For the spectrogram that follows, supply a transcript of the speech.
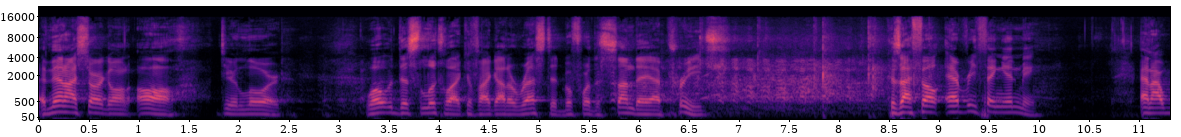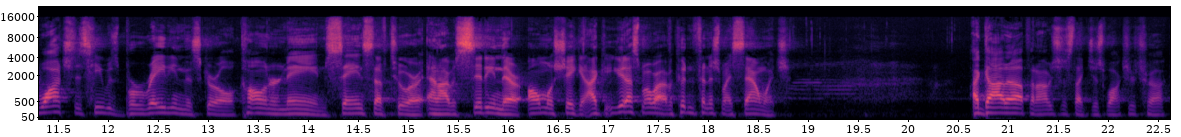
And then I started going, Oh, dear Lord, what would this look like if I got arrested before the Sunday I preach? because I felt everything in me. And I watched as he was berating this girl, calling her names, saying stuff to her, and I was sitting there almost shaking. I, you could ask my wife, I couldn't finish my sandwich. I got up and I was just like, just walk to your truck.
